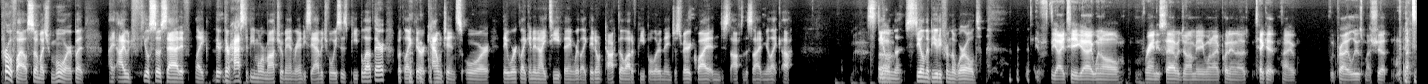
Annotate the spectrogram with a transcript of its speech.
profile so much more but I, I would feel so sad if like there, there has to be more macho man randy savage voices people out there but like they're accountants or they work like in an it thing where like they don't talk to a lot of people or they just very quiet and just off to the side and you're like ah stealing uh, the stealing the beauty from the world if the IT guy went all Randy Savage on me when I put in a ticket, I would probably lose my shit. But,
